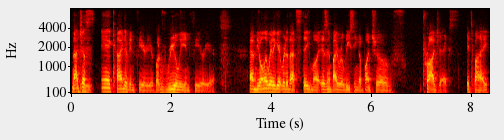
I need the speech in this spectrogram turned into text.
not just mm-hmm. eh, kind of inferior, but really inferior. And the only way to get rid of that stigma isn't by releasing a bunch of projects. It's by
